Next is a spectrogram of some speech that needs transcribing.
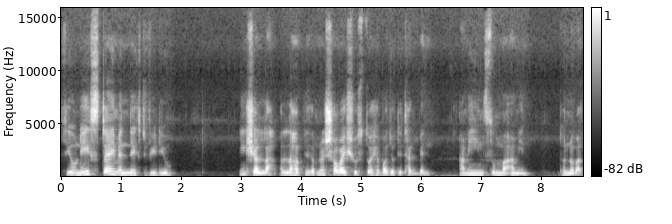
See you next time and next video. ইনশাল্লাহ আল্লাহ হাফিজ আপনারা সবাই সুস্থ হেফাজতে থাকবেন আমিন সুম্মা আমিন ধন্যবাদ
